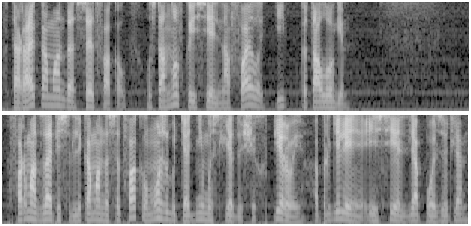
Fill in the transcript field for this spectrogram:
Вторая команда setFacle – установка ACL на файлы и каталоги. Формат записи для команды setFacle может быть одним из следующих. Первый – определение ACL для пользователя.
